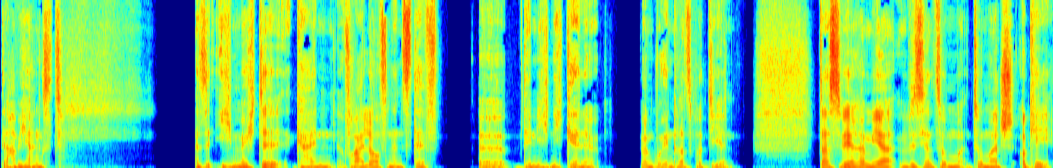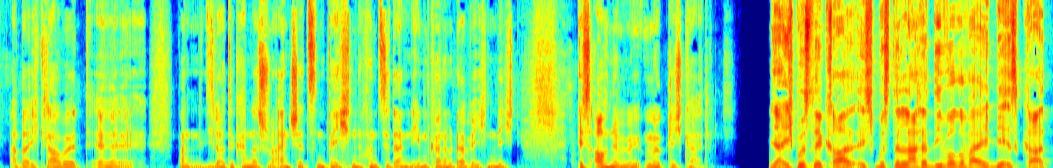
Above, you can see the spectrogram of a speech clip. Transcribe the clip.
da habe ich Angst. Also ich möchte keinen freilaufenden Steph, äh, den ich nicht kenne, irgendwo hin transportieren. Das wäre mir ein bisschen too, too much. Okay, aber ich glaube, äh, man, die Leute können das schon einschätzen, welchen Hund sie dann nehmen kann oder welchen nicht. Ist auch eine M Möglichkeit. Ja, ich musste gerade, ich musste lachen die Woche, weil mir ist gerade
